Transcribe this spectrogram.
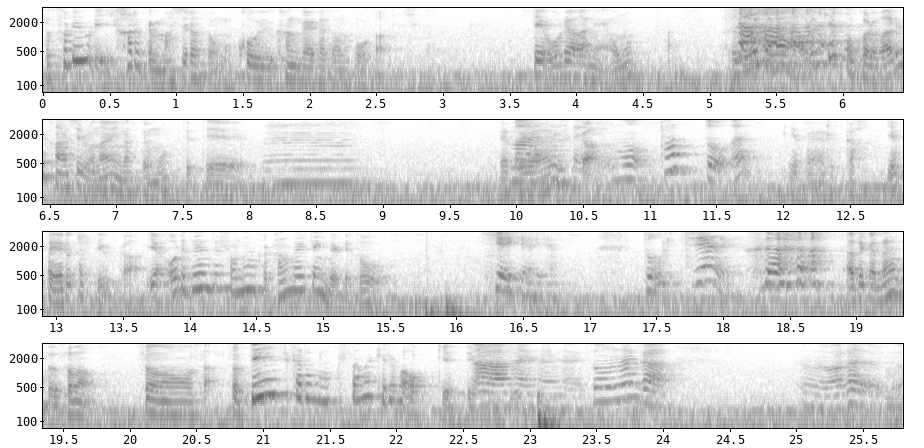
そそれよりはるかにマシだと思う。こういう考え方の方が。確かって俺はね思った。んだから俺結構これ悪い話でもないなって思ってて。やっぱやるか,、確かに。もうパッとえ？やっぱやるか。やっぱやるかっていうか。いや俺全然そのなんか考えたいんだけど。いやいやいや。どっちやねん。あだからなんつうのそのそのさそのベースからなくさなければ OK っていう感じ。ああはいはいはい。そのなんかうん分かる、うん。うん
